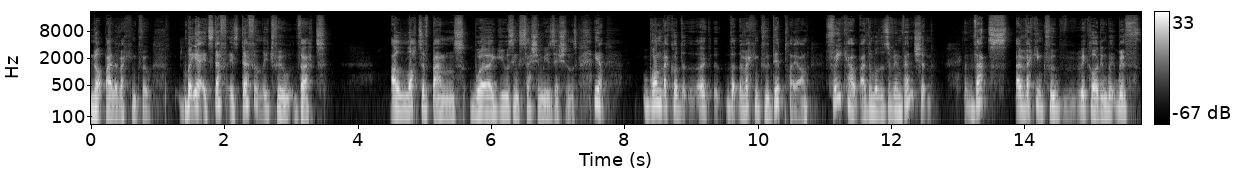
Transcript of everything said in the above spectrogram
not by the Wrecking Crew. But yeah, it's def- it's definitely true that a lot of bands were using session musicians. You know one record that, uh, that the Wrecking Crew did play on, Freak Out by the Mothers of Invention. That's a Wrecking Crew recording with, with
